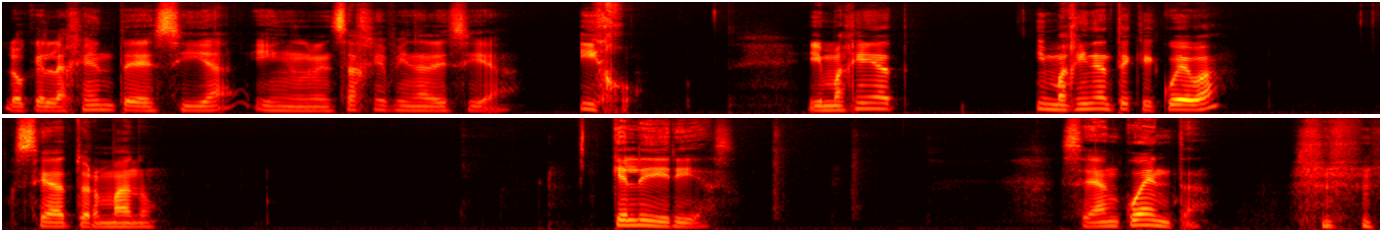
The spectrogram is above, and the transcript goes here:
lo que la gente decía y en el mensaje final decía, hijo, imagínate, imagínate que Cueva sea tu hermano ¿qué le dirías? ¿Se dan cuenta?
